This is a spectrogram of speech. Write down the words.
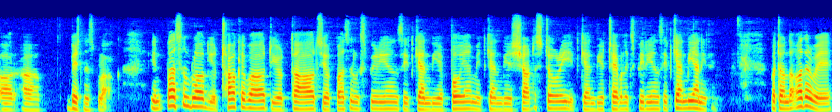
or a business blog. In personal blog, you talk about your thoughts, your personal experience. It can be a poem, it can be a short story, it can be a travel experience, it can be anything. But on the other way,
